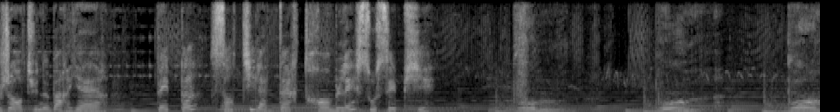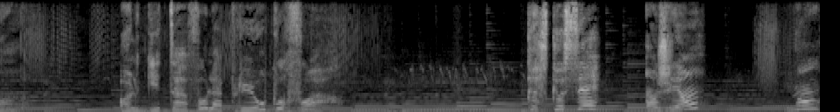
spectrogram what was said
Longeant une barrière, Pépin sentit la terre trembler sous ses pieds. Boum, boum, boum. Olguita vola plus haut pour voir. Qu'est-ce que c'est? Un géant? Non,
